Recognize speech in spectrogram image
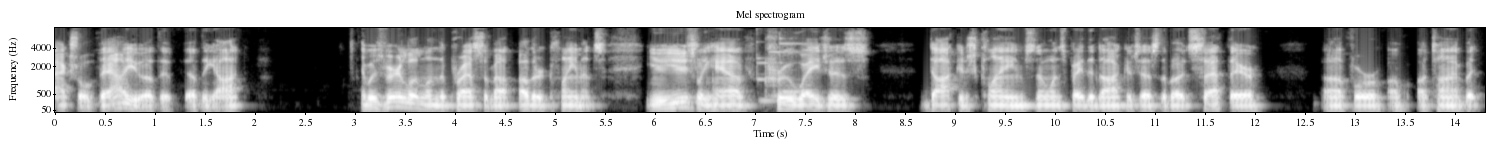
actual value of the of the yacht. There was very little in the press about other claimants. You usually have crew wages, dockage claims. No one's paid the dockage as the boat sat there uh, for a, a, time. But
